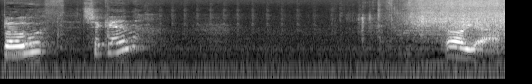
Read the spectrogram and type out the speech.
both chicken. Oh yeah.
